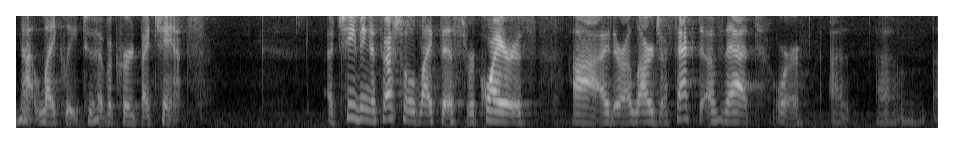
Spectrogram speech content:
not likely to have occurred by chance. Achieving a threshold like this requires uh, either a large effect of that or um, uh,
